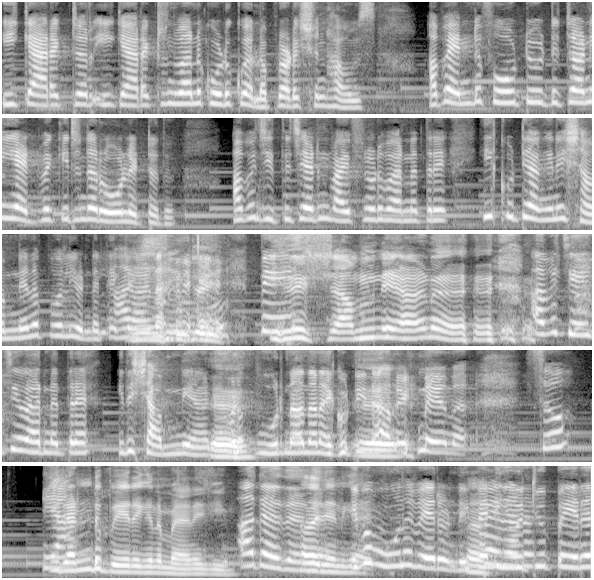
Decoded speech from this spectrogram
ഈ ക്യാരക്ടർ ഈ ക്യാരക്ടർ എന്ന് പറഞ്ഞ് കൊടുക്കുമല്ലോ പ്രൊഡക്ഷൻ ഹൗസ് അപ്പോൾ എന്റെ ഫോട്ടോ ഇട്ടിട്ടാണ് ഈ അഡ്വക്കേറ്റിന്റെ റോൾ ഇട്ടത്. അപ്പം ജിത്തു ചേട്ടൻ വൈഫിനോട് പറഞ്ഞത്രേ ഈ കുട്ടി അങ്ങനെ ഷംനനെ പോലെ ഉണ്ടല്ലേ കാണാൻ." ഇത് ഷംനയാണ്. അപ്പൊ ചേച്ചി പറഞ്ഞത്രേ ഇത് ഷംനയാണ് ഇവിടെ പൂർണ എന്നാണ് ആ കുട്ടീനെ അറിയണേന്ന്. സോ ഈ രണ്ട് പേരെങ്ങനെ മാനേജ് ചെയ്യും. അതെ അതെ അതാ ഞാൻ ഇപ്പൊ മൂന്ന് പേരുണ്ട്. ഇപ്പൊ എന്റെ യൂട്യൂബ് പേര്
